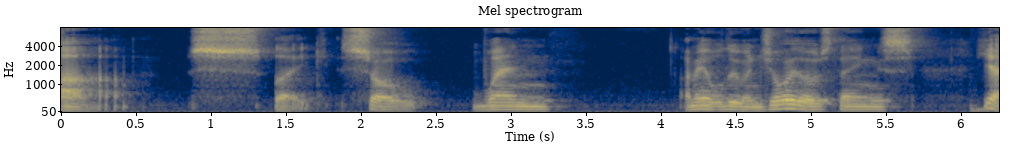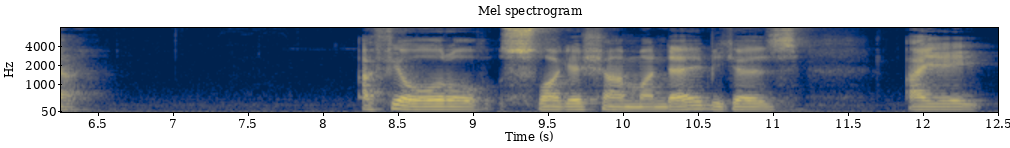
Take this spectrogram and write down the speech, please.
Um, like so when I'm able to enjoy those things, yeah, I feel a little sluggish on Monday because I ate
